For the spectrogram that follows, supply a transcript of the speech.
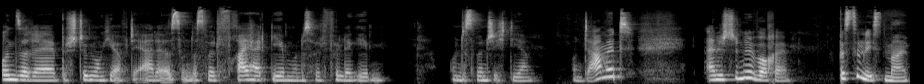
unsere Bestimmung hier auf der Erde ist. Und es wird Freiheit geben und es wird Fülle geben. Und das wünsche ich dir. Und damit eine schöne Woche. Bis zum nächsten Mal.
